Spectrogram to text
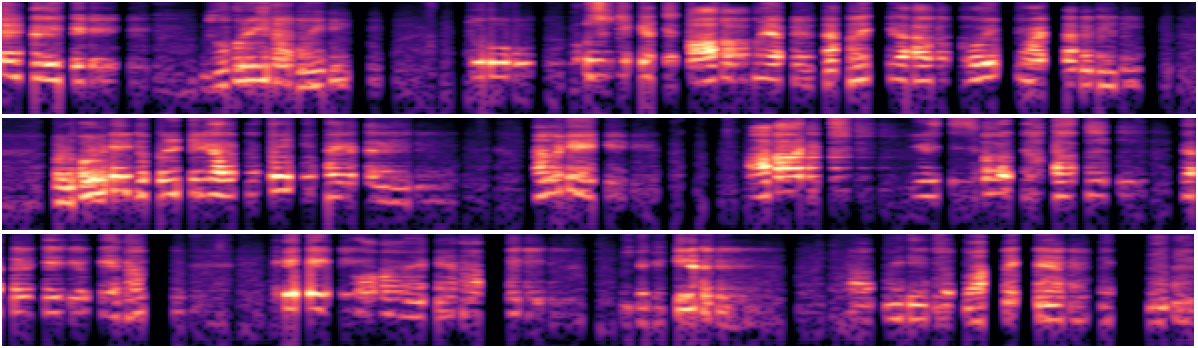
ماضی میں دوریاں ہوئیں، تو اس کے اسباب میں اب جانے کا کوئی فائدہ نہیں، رونے دھونے کا کوئی فائدہ نہیں۔ ہمیں آج یہ سبق حاصل کر کے کہ ہم ایک قوم ہے ہماری یقیناً اپنی زبانیں ہیں اپنی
